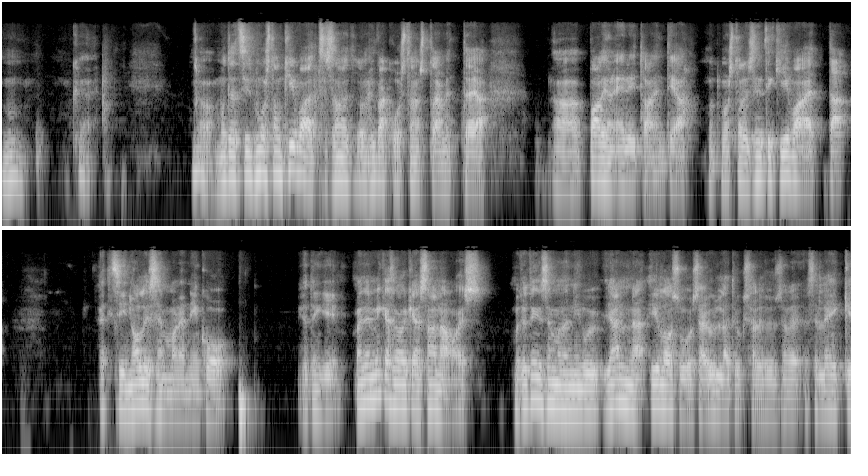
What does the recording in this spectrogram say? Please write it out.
Mm. Okay. No, mutta siis minusta on kiva, että sanoit, että on hyvä kustannustoimittaja, äh, paljon editointia, mutta minusta oli silti kiva, että, että siinä oli semmoinen niin kuin, jotenkin, mä en tiedä mikä se oikea sana olisi, mutta jotenkin semmoinen niin jännä iloisuus ja yllätyksellisyys se leikki,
